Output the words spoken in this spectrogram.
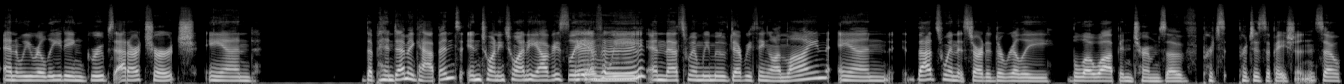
and we were leading groups at our church. And the pandemic happened in 2020, obviously, and we Mhm. and that's when we moved everything online, and that's when it started to really blow up in terms of part- participation. So,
